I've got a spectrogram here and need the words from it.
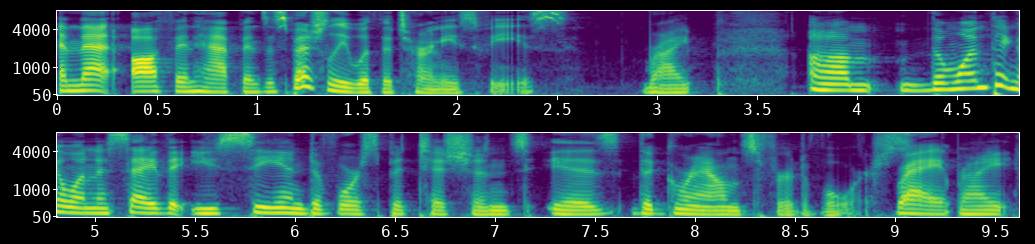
And that often happens, especially with attorney's fees. Right. Um, the one thing I want to say that you see in divorce petitions is the grounds for divorce. Right. Right.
